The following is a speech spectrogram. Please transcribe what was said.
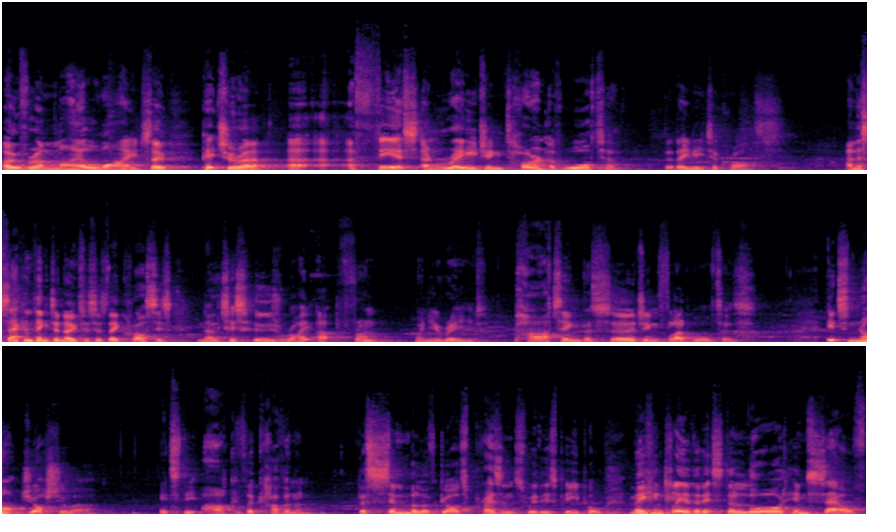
over a mile wide. So picture a, a, a fierce and raging torrent of water that they need to cross. And the second thing to notice as they cross is notice who's right up front when you read, parting the surging floodwaters. It's not Joshua, it's the Ark of the Covenant, the symbol of God's presence with his people, making clear that it's the Lord himself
